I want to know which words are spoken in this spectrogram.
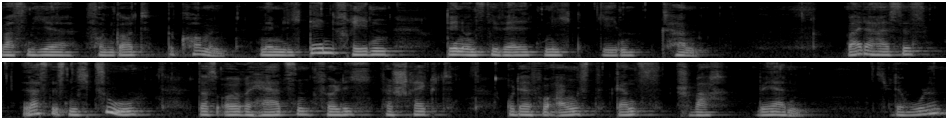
was wir von Gott bekommen, nämlich den Frieden, den uns die Welt nicht geben kann. Weiter heißt es, lasst es nicht zu, dass eure Herzen völlig verschreckt oder vor Angst ganz schwach werden. Ich wiederhole,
